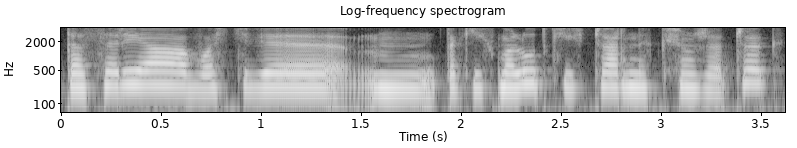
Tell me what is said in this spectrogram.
ta seria właściwie m, takich malutkich czarnych książeczek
